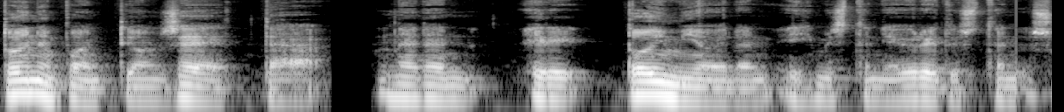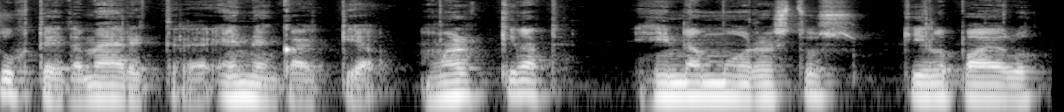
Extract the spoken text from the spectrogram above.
toinen pointti on se, että näiden eri toimijoiden, ihmisten ja yritysten suhteita määrittelee ennen kaikkea markkinat, hinnanmuodostus, kilpailu,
